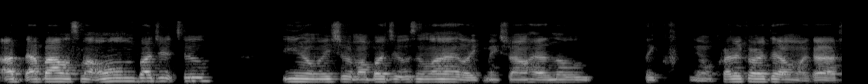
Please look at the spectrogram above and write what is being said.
I, I balance my own budget too. You know, make sure my budget was in line. Like make sure I don't have no like you know credit card debt. Oh my gosh,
